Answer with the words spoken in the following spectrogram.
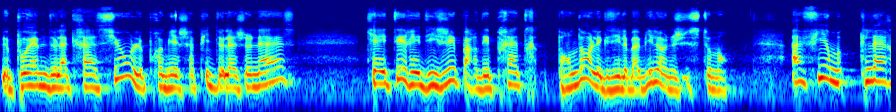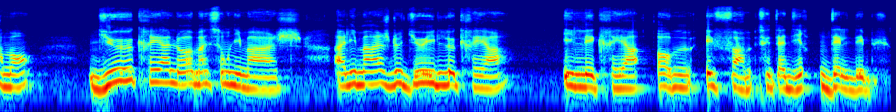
le poème de la création, le premier chapitre de la Genèse, qui a été rédigé par des prêtres pendant l'exil à Babylone, justement, affirme clairement Dieu créa l'homme à son image. À l'image de Dieu, il le créa. Il les créa hommes et femmes, c'est-à-dire dès le début.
